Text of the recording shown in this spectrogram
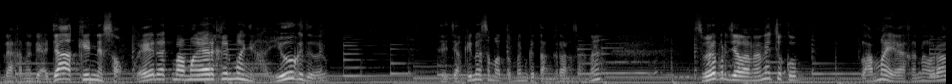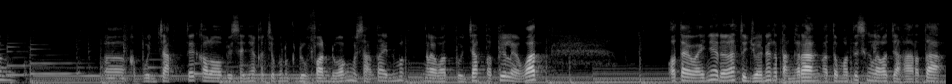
Nah karena diajakin ya sok we rek mamayarkeun mah nyayu gitu kan. Diajakin sama temen ke Tangerang sana. Sebenarnya perjalanannya cukup lama ya karena orang uh, ke puncak teh kalau biasanya ke cuma ke Dufan doang wisata ini mah ngelewat puncak tapi lewat OTW-nya adalah tujuannya ke Tangerang, otomatis ngelewat Jakarta.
